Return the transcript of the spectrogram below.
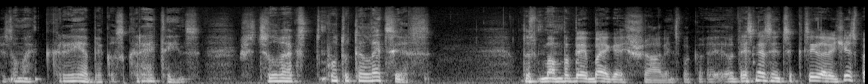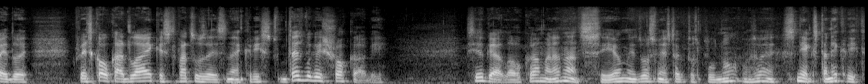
es domāju, kriebekas, kretīns. Šis cilvēks, ko tu te lecies? Tas man bija baigais šāviens. Es nezinu, cik, cik viņš iespaidoja. Pēc kaut kāda laika es pats uzaicināju Kristu. Tas bija šokā. Bija. Es gāju laukā, man atnāca sieva, mēs dosimies tagad uz plūdu. Nu, sniegs tā nekrīt.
